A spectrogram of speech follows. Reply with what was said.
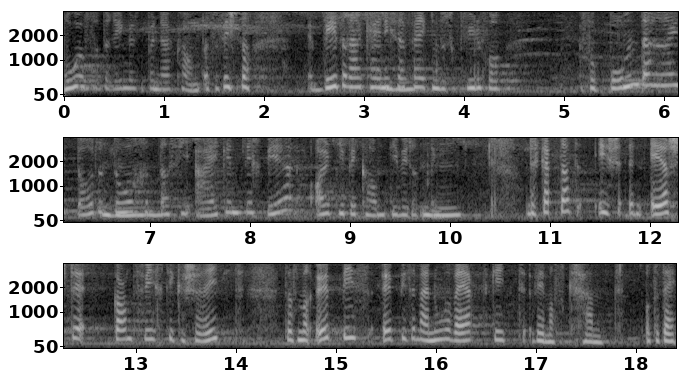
Ruf der Ringeltube erkannt. Also es ist so ein Wiedererkennungseffekt mhm. und das Gefühl von, Verbundenheit oder, mhm. dass sie eigentlich wie alte Bekannte wieder trifft. Mhm. Und ich glaube, das ist ein erster ganz wichtiger Schritt, dass man etwas, etwas auch nur Wert gibt, wenn man es kennt. Oder der,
